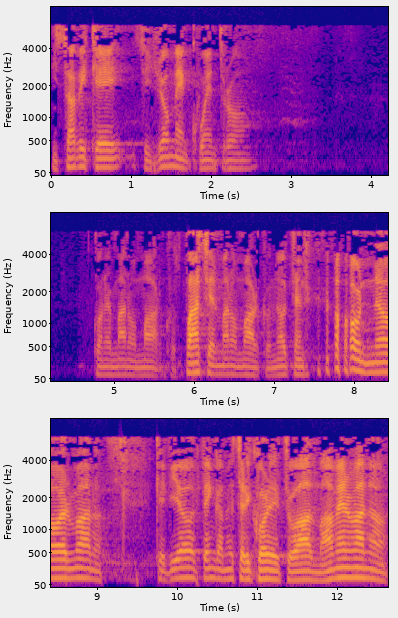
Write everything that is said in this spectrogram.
Y sabe que si yo me encuentro con hermano Marcos, pase hermano Marcos, no oh no hermano, que Dios tenga misericordia de tu alma, amén hermano.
